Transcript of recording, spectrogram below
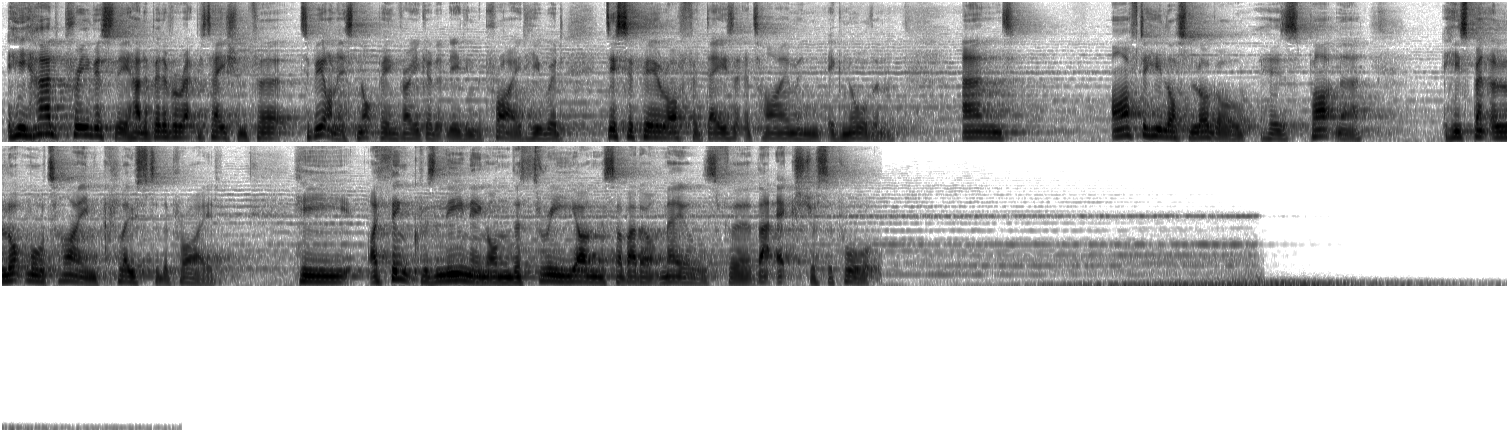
He had previously had a bit of a reputation for, to be honest, not being very good at leading the pride. He would disappear off for days at a time and ignore them. And after he lost Logol, his partner, he spent a lot more time close to the pride. He, I think, was leaning on the three young subadult males for that extra support.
